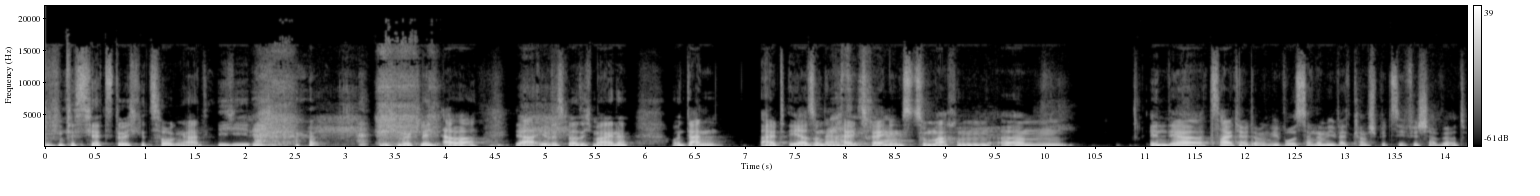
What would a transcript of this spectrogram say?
bis jetzt durchgezogen hat, nicht möglich, aber ja, ihr wisst, was ich meine. Und dann halt eher so ein Erhaltstrainings zu machen ähm, in der Zeit halt irgendwie, wo es dann irgendwie wettkampfspezifischer wird.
